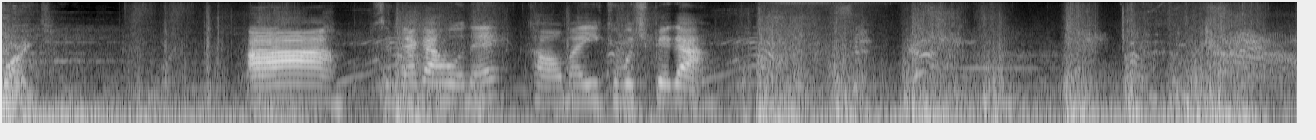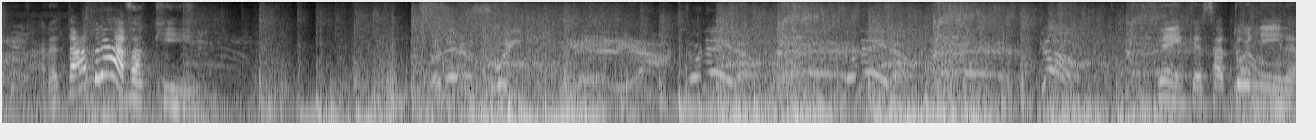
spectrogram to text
Fight. Ah, você me agarrou, né? Calma aí que eu vou te pegar. O cara tá bravo aqui. Tornado sweep! Tornado! Tornado! Go! Vem com essa torneira.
